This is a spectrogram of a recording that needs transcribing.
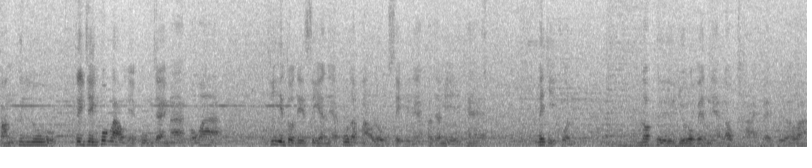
ปั๊มขึ้นลูก จริงๆ พวกเราเนี่ยภูมิใจมาก เพราะว่าที่อินโดนีเซียเนี่ยผู้รับเหมาโรงสีเนี่ยเขาจะมีแค่ไม่กี่คน ก็คือยูโรเวนเนี่ยเราขายไปเพื่อว่า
